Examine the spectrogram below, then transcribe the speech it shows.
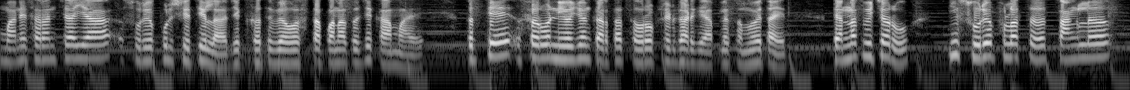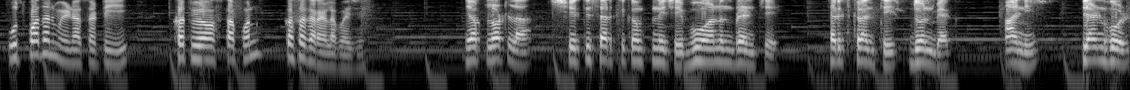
माने सरांच्या या सूर्यफूल शेतीला जे खत व्यवस्थापनाचं जे काम आहे तर ते सर्व नियोजन करतात सौरभ शेठ गाडगे आपल्या समवेत आहेत. त्यांनाच विचारू की सूर्यफुलाचं चांगलं उत्पादन मिळण्यासाठी खत व्यवस्थापन कसं करायला पाहिजे? या प्लॉटला शेती सारथी कंपनीचे भू आनंद ब्रँडचे हरित क्रांती दोन बॅग आणि प्लॅन गोल्ड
